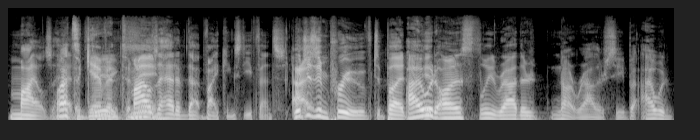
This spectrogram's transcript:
miles ahead. Well, that's a given to miles me. ahead of that Vikings defense, which is improved. But I would honestly rather not rather see, but I would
